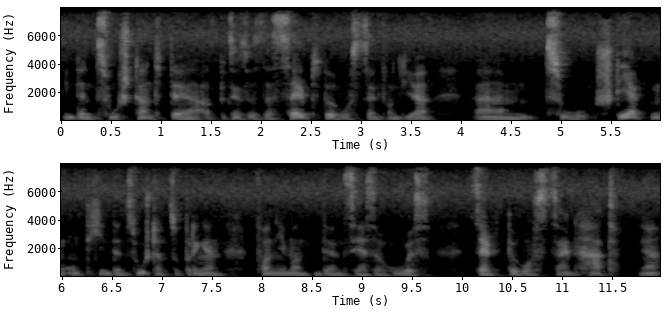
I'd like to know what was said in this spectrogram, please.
in den Zustand der, beziehungsweise das Selbstbewusstsein von dir ähm, zu stärken und dich in den Zustand zu bringen von jemandem, der ein sehr, sehr hohes Selbstbewusstsein hat. Ja?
